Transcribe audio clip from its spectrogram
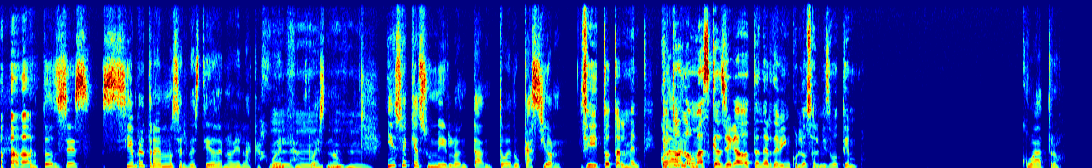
Entonces, siempre traemos el vestido de novia en la cajuela, pues, ¿no? Y eso hay que asumirlo en tanto educación. Sí, totalmente. ¿Cuánto es lo más que has llegado a tener de vínculos al mismo tiempo? Cuatro.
